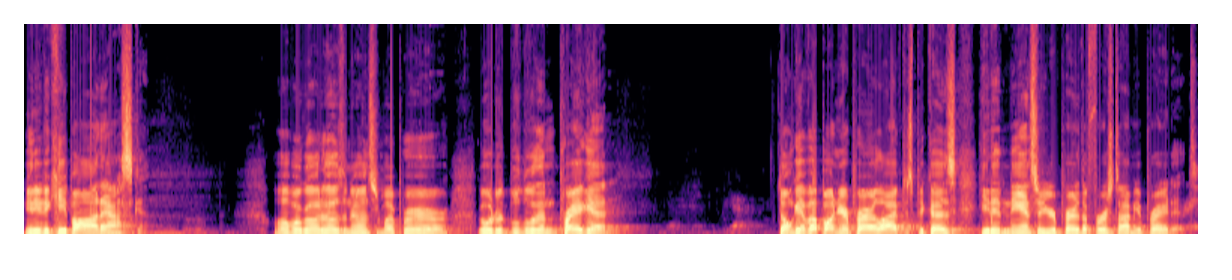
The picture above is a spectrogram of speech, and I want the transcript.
You need to keep on asking. Oh, but God hasn't answered my prayer. Well, then pray again. Don't give up on your prayer life just because He didn't answer your prayer the first time you prayed it.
